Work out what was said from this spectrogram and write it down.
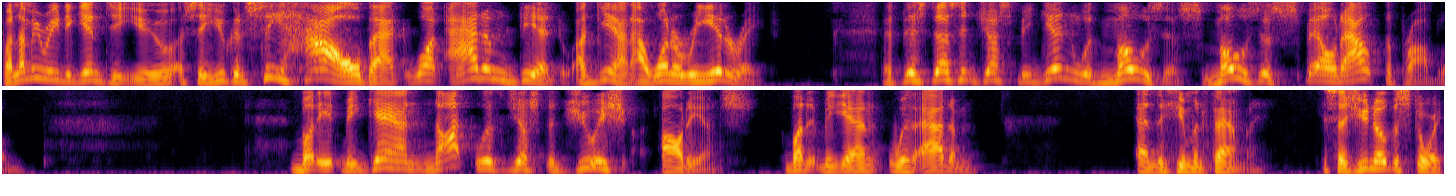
But let me read again to you so you can see how that what Adam did, again, I want to reiterate that this doesn't just begin with Moses. Moses spelled out the problem. But it began not with just a Jewish audience, but it began with Adam and the human family. It says, You know the story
